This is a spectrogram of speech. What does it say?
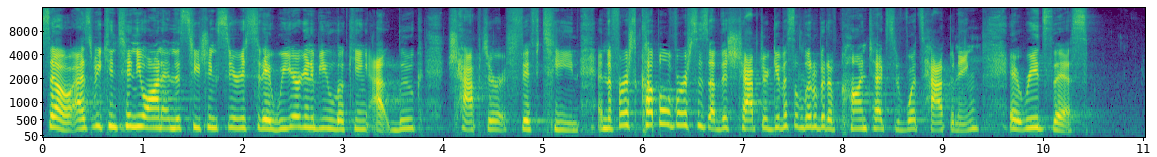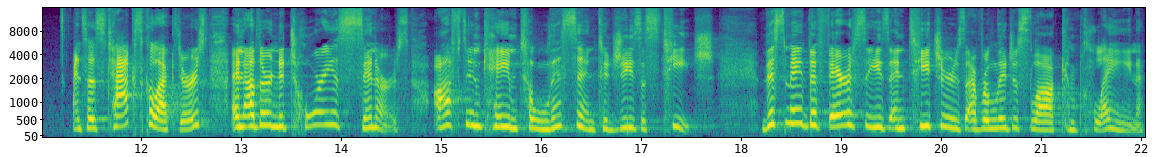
So, as we continue on in this teaching series today, we are going to be looking at Luke chapter 15. And the first couple verses of this chapter give us a little bit of context of what's happening. It reads this. It says, tax collectors and other notorious sinners often came to listen to Jesus teach. This made the Pharisees and teachers of religious law complain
